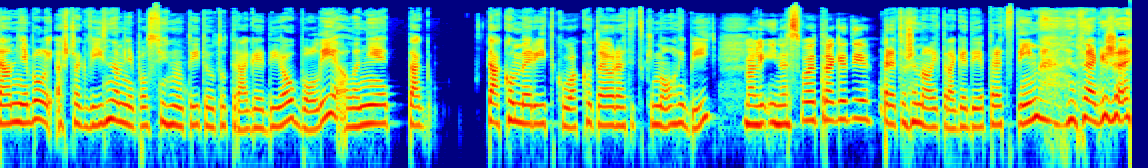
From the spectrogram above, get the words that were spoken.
tam neboli až tak významne postihnutí touto tragédiou, boli, ale nie tak takom merítku, ako teoreticky mohli byť. Mali iné svoje tragédie? Pretože mali tragédie predtým. Takže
